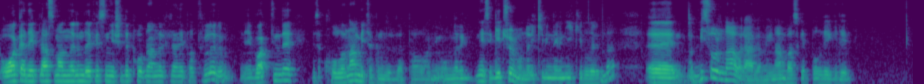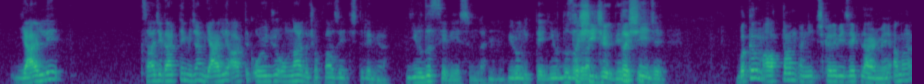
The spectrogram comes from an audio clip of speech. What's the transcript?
Oaka deplasmanlarında Efes'in yaşadığı problemleri falan hep hatırlarım. E, vaktinde mesela kullanan bir takımdır da Pau. Hani onları neyse geçiyorum onları 2000'lerin ilk yıllarında. E, bir sorun daha var abi ama Yunan basketbolla ilgili. Yerli sadece guard demeyeceğim. Yerli artık oyuncu onlar da çok fazla yetiştiremiyor. Yıldız seviyesinde. Hı hı. Euroleague'de yıldız olarak Taşıyıcı diye. taşıyıcı. Bakalım alttan hani çıkarabilecekler mi? Ama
